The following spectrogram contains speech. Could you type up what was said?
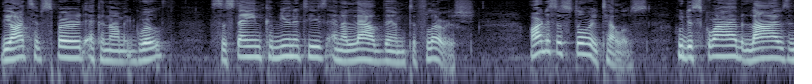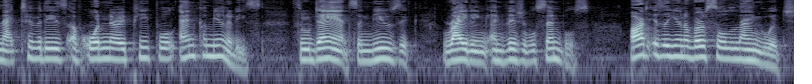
the arts have spurred economic growth, sustained communities, and allowed them to flourish. Artists are storytellers who describe lives and activities of ordinary people and communities through dance and music, writing, and visual symbols. Art is a universal language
